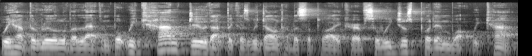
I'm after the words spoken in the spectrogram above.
we have the rule of eleven, but we can't do that because we don't have a supply curve. So we just put in what we can.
